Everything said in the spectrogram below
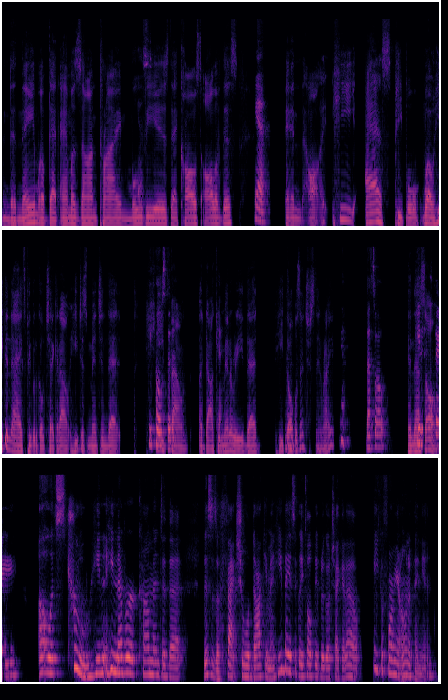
the name of that Amazon Prime movie yes. is that caused all of this. Yeah. And all, he asked people, well, he didn't ask people to go check it out. He just mentioned that he, he found it. A documentary yeah. that he thought mm-hmm. was interesting, right? Yeah, that's all. And that's all. Say, oh, it's true. He he never commented that this is a factual document. He basically told people to go check it out. You can form your own opinion.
